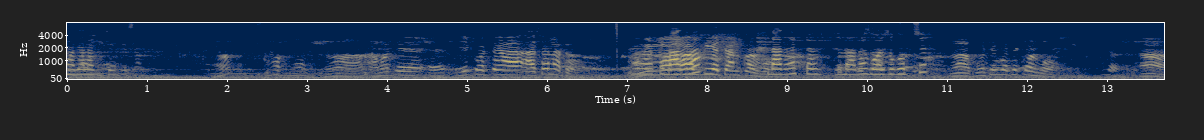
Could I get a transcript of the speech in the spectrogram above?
মজা লাগছে। আমাকে এই করতে আসে না তো? একটা দাদা দিয়ে চান করব। দাদা একটা দাদা গল্প করছে। হ্যাঁ বসে বসে করব। হ্যাঁ।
